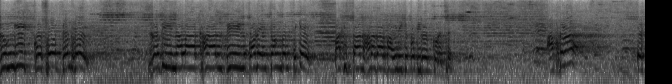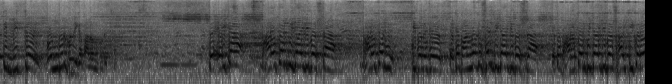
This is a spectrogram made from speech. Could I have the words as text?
লুঙ্গি কোষে বেঁধে নদী, নালা, খাল, বিল, বনে, জঙ্গল থেকে পাকিস্তান হানাদার বাহিনীকে প্রতিরোধ করেছে। আপনারা একটি মিত্রের বন্ধুর ভূমিকা পালন করেছেন। তো এইটা ভারতের বিজয় দিবসটা, ভারতের কি বলে যে, এটা বাংলাদেশের বিজয় দিবস না এটা ভারতের বিজয় দিবস হয় কি করে?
